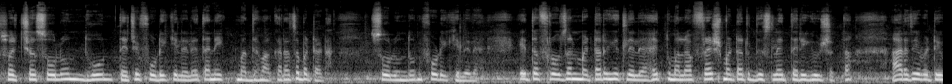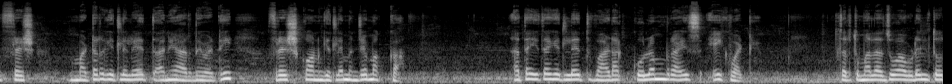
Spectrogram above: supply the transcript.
स्वच्छ सोलून धुवून त्याचे फोडे केलेले आहेत आणि एक मध्यम आकाराचा बटाटा सोलून धुवून फोडे केलेले आहे इथं फ्रोझन मटर घेतलेले आहेत. तुम्हाला फ्रेश मटर दिसले तरी घेऊ शकता. अर्धे वाटी फ्रेश मटर घेतलेले आहेत आणि अर्धे वाटी फ्रेश कॉर्न घेतले म्हणजे मक्का. आता इथं घेतले आहेत वाडा कोलम राईस एक वाटी. तर तुम्हाला जो आवडेल तो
